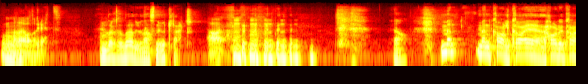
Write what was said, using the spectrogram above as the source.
Mm. Men det var nå greit. Ja, men da, da er du nesten utlært. Ja, ja. Men, men Carl, hva er, har det, hva,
